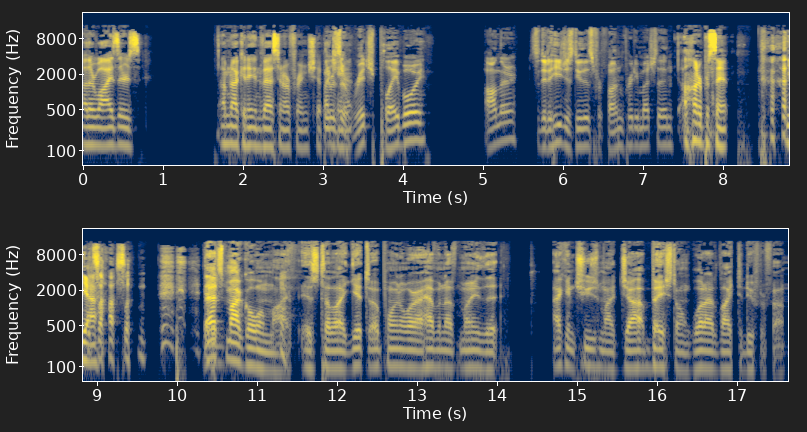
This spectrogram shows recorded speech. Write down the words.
Otherwise, there's I'm not going to invest in our friendship. There was a rich playboy on there. So did he just do this for fun pretty much then? hundred percent. Yeah. That's awesome. That's my goal in life is to like get to a point where I have enough money that I can choose my job based on what I'd like to do for fun.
